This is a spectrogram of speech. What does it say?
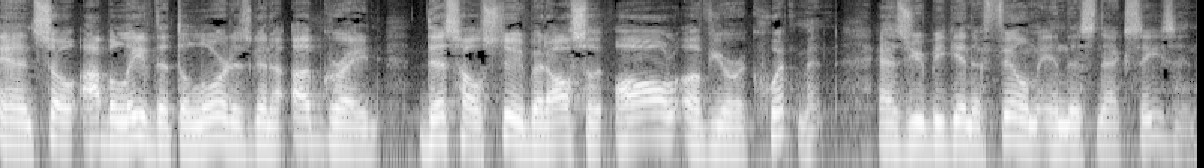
and so I believe that the Lord is going to upgrade this whole studio, but also all of your equipment as you begin to film in this next season.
